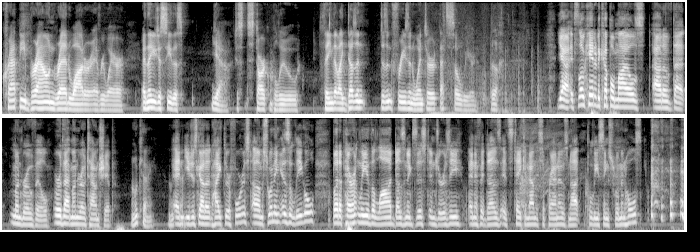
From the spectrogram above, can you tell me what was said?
crappy brown red water everywhere, and then you just see this, yeah, just stark blue thing that like doesn't doesn't freeze in winter. That's so weird. Ugh. Yeah, it's located a couple miles out of that Monroeville or that Monroe Township. Okay. And you just gotta hike through a forest. Um, swimming is illegal, but apparently the law doesn't exist in Jersey, and if it does, it's taken down the Sopranos, not policing swimming holes.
